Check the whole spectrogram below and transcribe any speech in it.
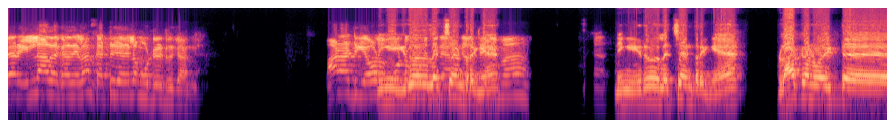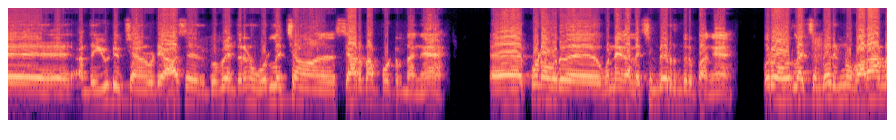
வேற இல்லாத கதையெல்லாம் கட்டு கதையெல்லாம் போட்டுட்டு இருக்காங்க. மாநாட்டுக்கு எவ்வளவு நீங்க கூட்டம் 20 கூட்டினாங்க லட்சம்ன்றீங்க. நீங்க இருபது லட்சம்ன்றீங்க. பிளாக் அண்ட் ஒயிட் அந்த யூடியூப் சேனலுடைய ஆசிரியர் குபேந்திரன் ஒரு லட்சம் ஷேர் தான் போட்டிருந்தாங்க. அஹ் கூட ஒரு ஒன்னேகால் லட்சம் பேர் இருந்திருப்பாங்க. ஒரு ஒரு லட்சம் பேர் இன்னும் வராம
